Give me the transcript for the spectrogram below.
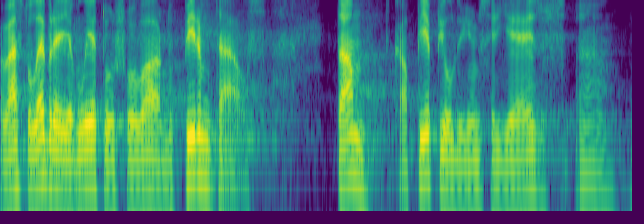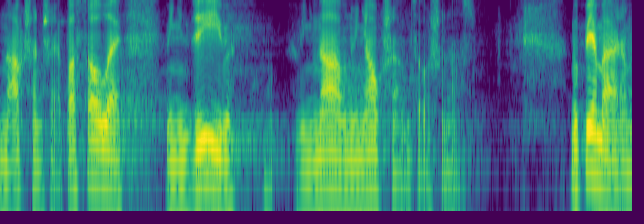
Vēstule ebrejiem lieto šo vārdu pirmtēls. Tam, kā piepildījums ir Jēzus nākšana šajā pasaulē, viņa dzīve, viņa nāve un viņa augšām celšanās. Nu, piemēram,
